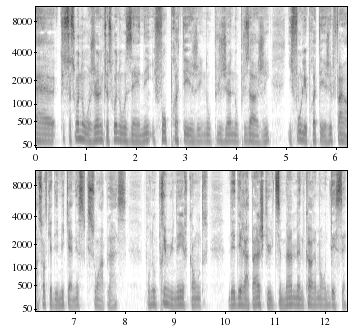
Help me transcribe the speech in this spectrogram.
Euh, que ce soit nos jeunes, que ce soit nos aînés, il faut protéger nos plus jeunes, nos plus âgés. Il faut les protéger pour faire en sorte qu'il y ait des mécanismes qui soient en place pour nous prémunir contre des dérapages qui ultimement mènent carrément au décès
